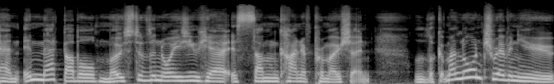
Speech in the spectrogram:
and in that bubble, most of the noise you hear is some kind of promotion. Look at my launch revenue,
